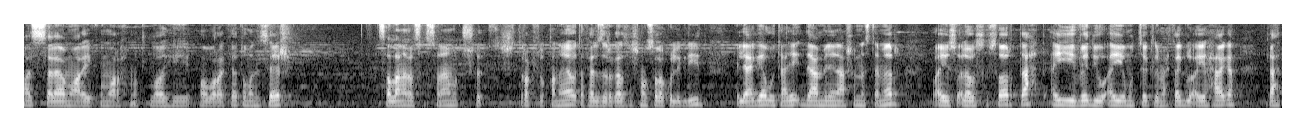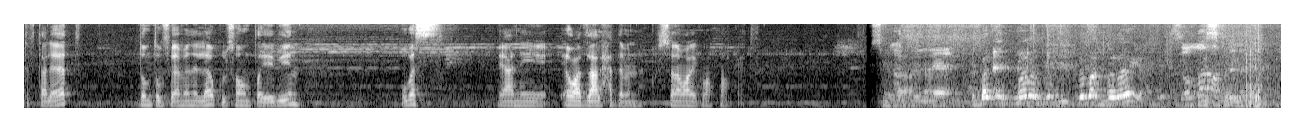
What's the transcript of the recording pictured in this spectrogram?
والسلام عليكم ورحمة الله وبركاته. ما تنساش صلى على النبي صلى الله عليه وسلم والاشتراك في القناة وتفعيل زر الجرس عشان يوصلك كل جديد. الإعجاب وتعليق دعم لنا عشان نستمر. وأي سؤال أو استفسار تحت أي فيديو أي موتوسيكل محتاج له أي حاجة تحت في التعليقات دمتم في أمان الله وكل سنة وأنتم طيبين. وبس. يعني اوعى تزعل حد منك. السلام عليكم ورحمة الله وبركاته. بسم الله. الحمد لله بدأت مرة بتبقى طريقة والله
